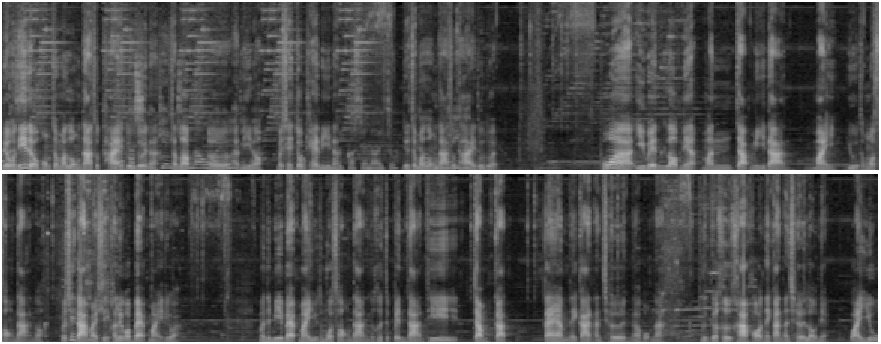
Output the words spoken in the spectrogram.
เดี๋ยววันนี้เดี๋ยวผมจะมาลงด่านสุดท้ายดูด้วยนะสำหรับเอออันนี้เนาะไม่ใช่จบแค่นี้นะ เดี๋ยวจะมาลงด่านสุดท้ายดูด้วย เพราะว่าอีเวนต์รอบนี้มันจะมีด่านใหม่อยู่ทั้งหมด 2 ด่านเนาะไม่ใช่ด่านใหม่สิเขาเรียกว่าแบบใหม่ดีกว่า มันจะมีแบบใหม่อยู่ทั้งหมด 2 ด่านก็คือจะเป็นด่านที่จำกัดแต้มในการอัญเชิญนะครับผมนะ หรือก็คือค่าคอสในการอัญเชิญเราเนี่ยไว้อยู่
